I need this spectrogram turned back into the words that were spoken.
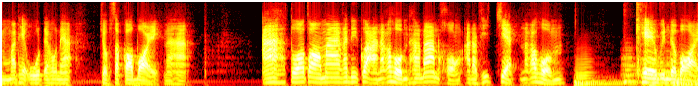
มมาเทอุสอะไรพวกเนี้ยจบสกอร์บ่อยนะฮะอะตัวต่อมากันดีกว่านะครับผมทางด้านของอันดับที่ 7 นะครับผมเควินเดอร์บอย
